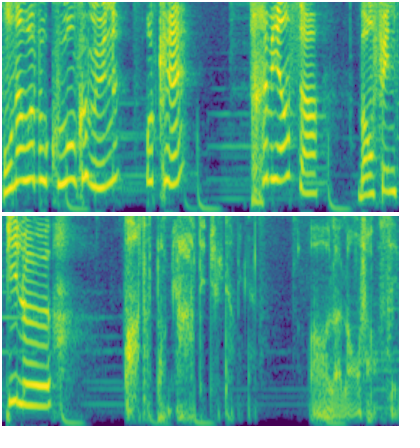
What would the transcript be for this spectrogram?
On voit beaucoup en commune. Ok. Très bien ça. Bah on fait une pile. euh, Oh notre première art duel terminal. Oh là là en français.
